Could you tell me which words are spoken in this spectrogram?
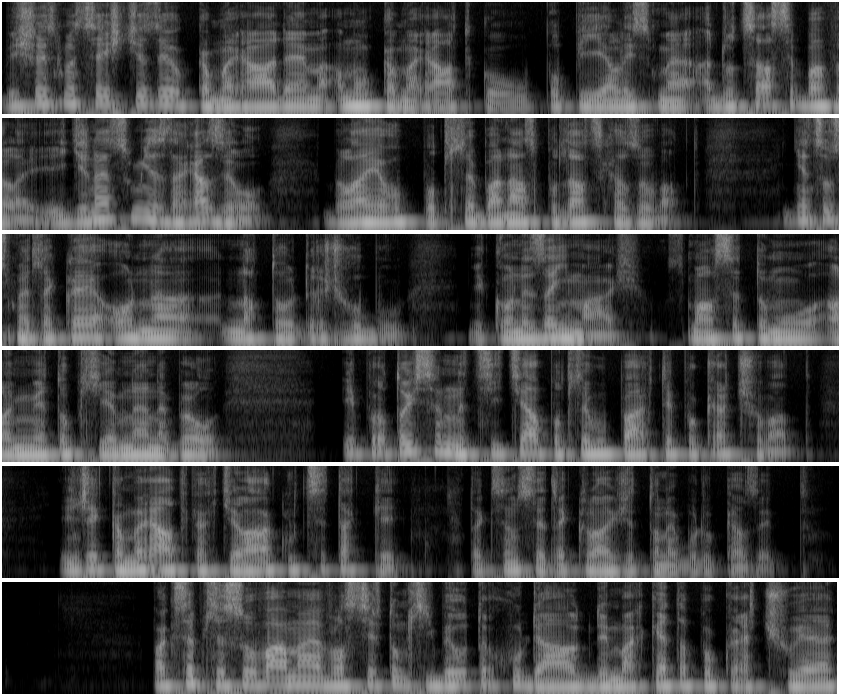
Vyšli jsme se ještě s jeho kamarádem a mou kamarádkou, popíjeli jsme a docela se bavili. Jediné, co mě zarazilo, byla jeho potřeba nás pořád schazovat. Něco jsme řekli, on na to drž hubu. Někoho nezajímáš. Smál se tomu, ale mě to příjemné nebylo. I proto jsem necítila potřebu párty pokračovat. Jenže kamarádka chtěla a kluci taky. Tak jsem si řekla, že to nebudu kazit. Pak se přesouváme vlastně v tom příběhu trochu dál, kdy Markéta pokračuje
